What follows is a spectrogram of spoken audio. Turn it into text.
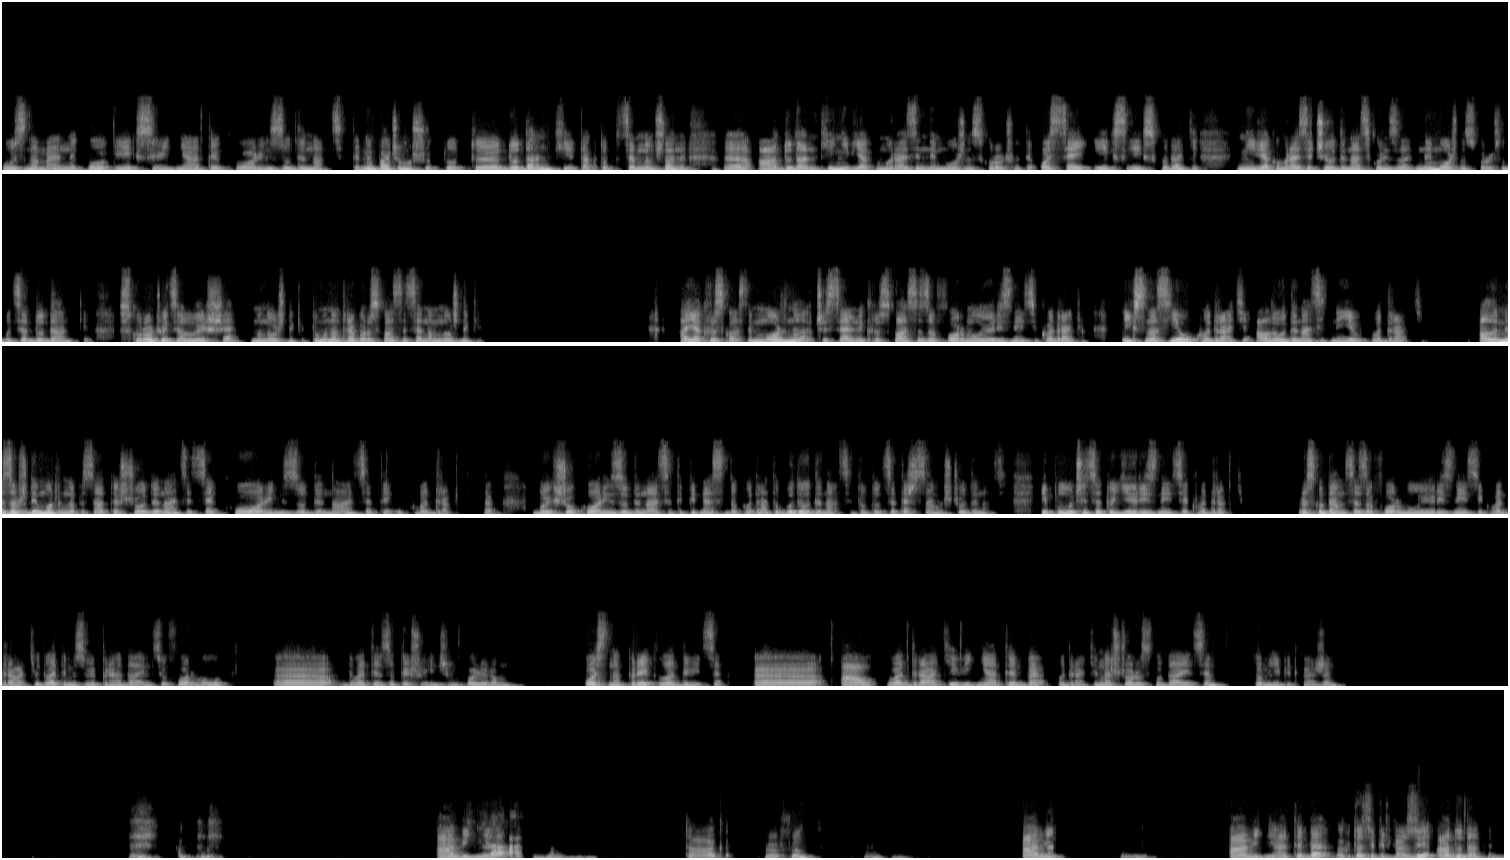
у знаменнику х відняти корінь з 11. Ми бачимо, що тут е, доданки, так, тобто це многочлени, е, а доданки ні в якому разі не можна скорочувати. Ось цей х, х квадраті ні в якому разі чи 11 корінь з 11 не можна скорочувати, бо це доданки. Скорочуються лише множники. Тому нам треба розкласти це на множники. А як розкласти? Можна чисельник розкласти за формулою різниці квадратів. Х у нас є у квадраті, але 11 не є в квадраті. Але ми завжди можемо написати, що 11 – це корінь з 11 у квадраті. Так? Бо якщо корінь з 11 піднести до квадрату, буде 11. Тобто це те ж саме, що 11. І получиться тоді різниця квадратів. Розкладаємо це за формулою різниці квадратів. Давайте ми собі пригадаємо цю формулу. Е, давайте я запишу іншим кольором. Ось, наприклад, дивіться. Е, а в квадраті відняти b в квадраті. На що розкладається? Хто мені підкаже? А відняти. Так, прошу. А, від... а відняти b. Хто це підказує? А додати.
